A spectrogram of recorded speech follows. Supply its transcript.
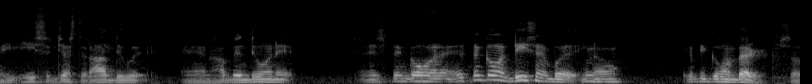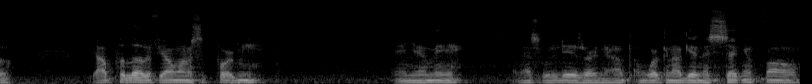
he he suggested I do it, and I've been doing it, and it's been going. It's been going decent, but you know, it could be going better. So y'all pull up if y'all want to support me. And you know what I mean? And that's what it is right now. I'm working on getting a second phone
